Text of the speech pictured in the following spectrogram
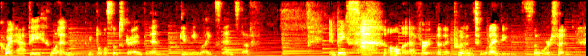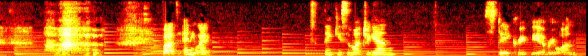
quite happy when people subscribe and give me likes and stuff it makes all the effort that I put into what I do so worth it. but anyway, thank you so much again. Stay creepy, everyone.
